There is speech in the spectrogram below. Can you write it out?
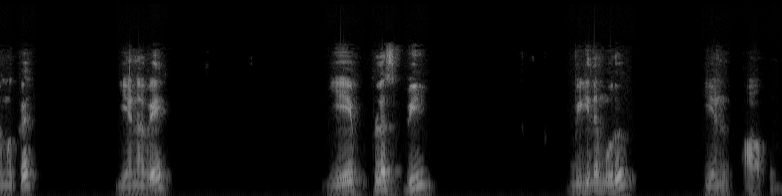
நமக்கு எனவே ஏ பிளஸ் பி விகிதமுறு எண் ஆகும்.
